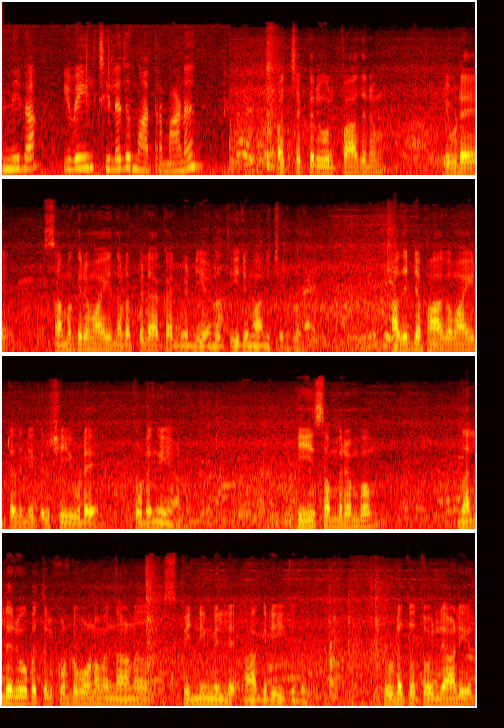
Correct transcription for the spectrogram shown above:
എന്നിവ ഇവയിൽ ചിലത് മാത്രമാണ്. പച്ചക്കറി ഉൽപാദനം ഇവിടെ സമഗ്രമായി നടപ്പിലാക്കാൻ വേണ്ടിയാണ് തീരുമാനിച്ചിട്ടുള്ളത്. അതിന്റെ ഭാഗമായിട്ട് അതിന്റെ കൃഷിയുടെ തുടങ്ങുകയാണ്. ഈ സംരംഭം നല്ല രൂപത്തിൽ കൊണ്ടുപോകണമെന്നാണ് സ്പിന്നിംഗ് മില്ല് ആഗ്രഹിക്കുന്നത്. ഇവിടുത്തെ തൊഴിലാളികൾ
